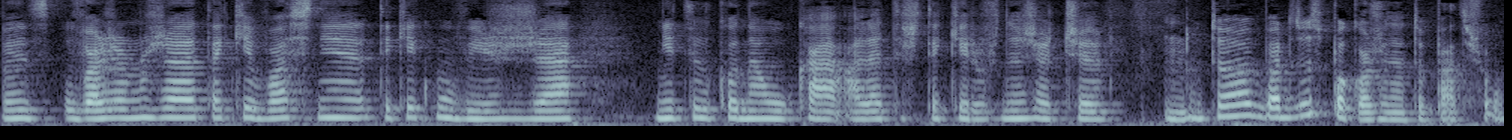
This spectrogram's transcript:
Więc uważam, że takie właśnie, tak jak mówisz, że nie tylko nauka, ale też takie różne rzeczy, no to bardzo spoko, że na to patrzą.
